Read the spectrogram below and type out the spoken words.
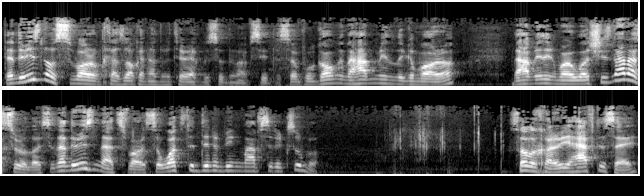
Then there is no svarim chazok and anamaterech besudim afsita. So if we're going in the Hamin in the Gemara, the Hamin in the Gemara was she's not asur. So then there isn't that svar. So what's the din of being mafsid ksuba? So you have to say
